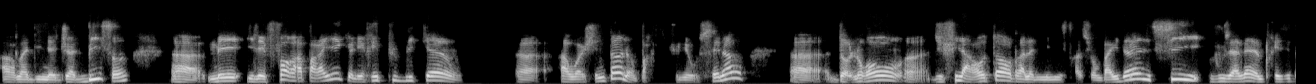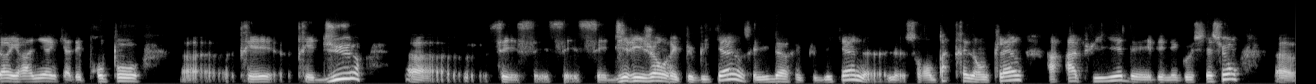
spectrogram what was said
Ahmadinejad bis, hein, mais il est fort à parier que les républicains à Washington, en particulier au Sénat, donneront du fil à retordre à l'administration Biden. Si vous avez un président iranien qui a des propos euh, très, très dur, euh, ces, dirigeants républicains, ces leaders républicains ne, seront pas très enclins à appuyer des, négociations. Euh,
